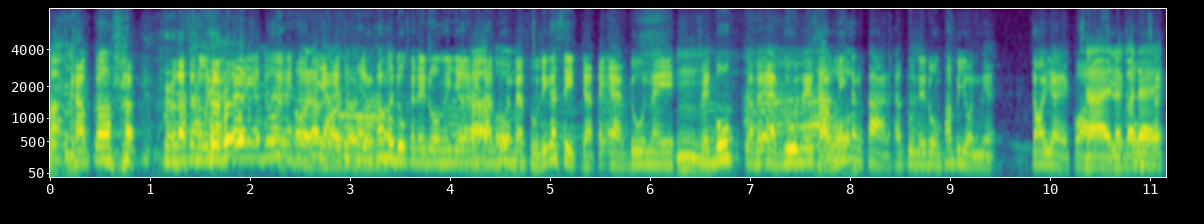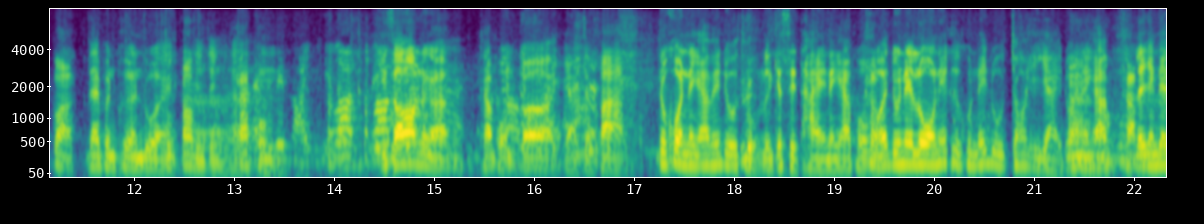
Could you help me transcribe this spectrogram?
ฝาก ครับก็ฝากสนับสนุนหนังไทยกันด้วยนะครับโทษครับก็อยากให้ทุกคนโทษครับเข้ามาดูกันในโรงเยอะๆนะคครัรับบดูกันแบบถูกลิขสิทธิ์อย่าไปแอบดูใน อืม Facebook อย่าไปแอบดูในครัตาบมผมลิงก์ต่างๆนะครับดูในโรงภาพยนตร์เนี่ย จอใหญ่กว่าใช่เสียงแล้วก็ได้ คมชัดกว่า ได้เพื่อนๆด้วยถูกต้องจริงๆคครัรับบ ผมพี่วินร้อยอีกทีสักรอบสักรอบอีกสักรอบหนึ่งเหรอครับครับผมก็อยากจะฝากทุกคนนะครับให้ดูถูกลิขสิทธิ์ไทยนะครับผมครับว่าดูในโรงนี่คือคุณได้ดูจอใหญ่ ๆด้วยนะครับ ครับ และยังได้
